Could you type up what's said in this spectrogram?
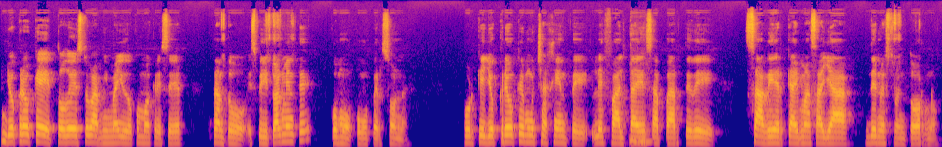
yo creo que todo esto a mí me ayudó como a crecer tanto espiritualmente como como persona, porque yo creo que mucha gente le falta esa parte de saber que hay más allá de nuestro entorno.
